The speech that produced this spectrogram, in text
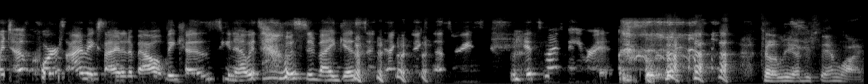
Which, of course, I'm excited about because, you know, it's hosted by Gifts and Accessories. It's my favorite. totally understand why.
